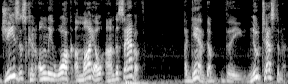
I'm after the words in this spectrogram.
Jesus can only walk a mile on the Sabbath. Again, the, the New Testament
